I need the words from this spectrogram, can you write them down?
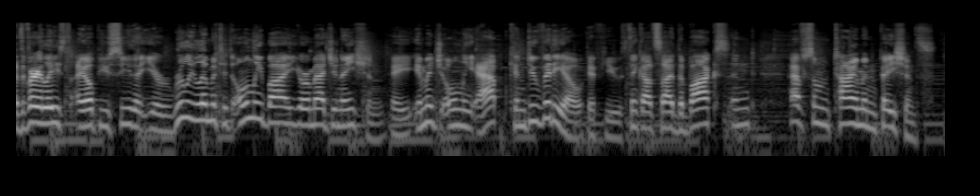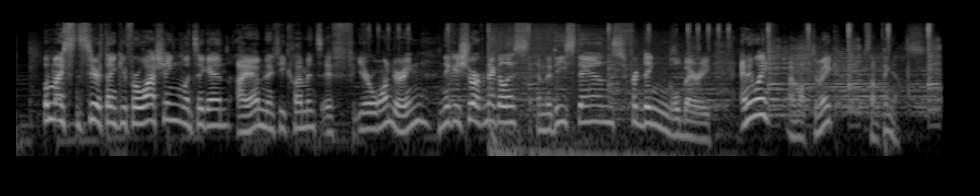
At the very least, I hope you see that you're really limited only by your imagination. A image-only app can do video if you think outside the box and have some time and patience. But my sincere thank you for watching. Once again, I am Nick D. Clements, if you're wondering. Nick is short for Nicholas, and the D stands for Dingleberry. Anyway, I'm off to make something else.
